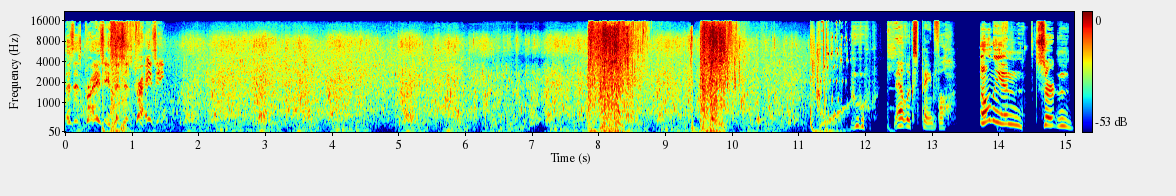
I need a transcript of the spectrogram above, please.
This is crazy! This is crazy! That looks painful. Only in certain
